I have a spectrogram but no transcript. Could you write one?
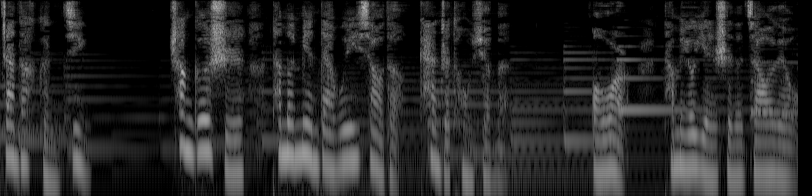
站得很近。唱歌时，他们面带微笑地看着同学们，偶尔他们有眼神的交流，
